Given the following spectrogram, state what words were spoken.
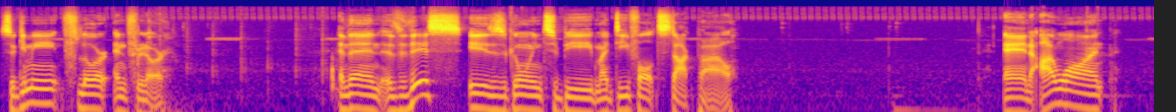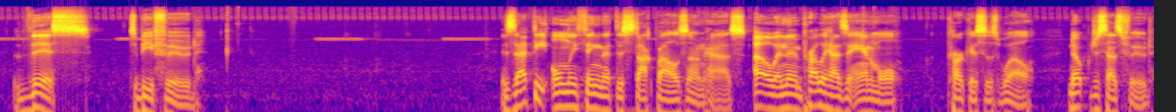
So give me floor and floor. And then this is going to be my default stockpile. And I want this to be food. Is that the only thing that this stockpile zone has? Oh, and then probably has an animal carcass as well. Nope, just has food.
